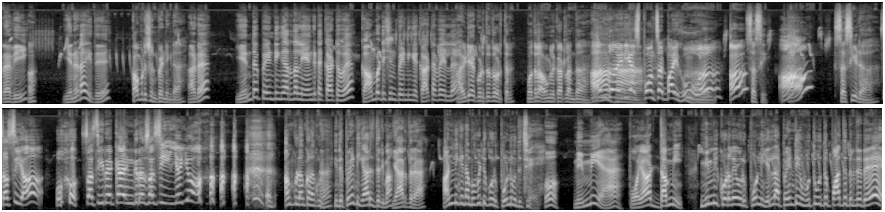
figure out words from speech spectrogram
ரவி? என்னடா இது? காம்படிஷன் பெயிண்டிங்டா அட எந்த பெயிண்டிங்கா இருந்தாலும் என்கிட்ட காட்டுவ? காம்படிஷன் பெயிண்டிங்க காட்டவே இல்ல. ஐடியா கொடுத்தது ஒருத்தர். முதல்ல அவங்களுக்கு காட்டலாம் தான். அந்த. ஐடியா ஸ்பான்சர்ட் பை ஹூ ஆ. சசி. ஆ? சசிடா? சசியா? ஓ சசிரேகாங்கிற சசி. ஐயோ. Uncle uncle? இந்த பெயிண்டிங் யாரு தெரியுமா? யாருதுடா? அன்னைக்கு நம்ம வீட்டுக்கு ஒரு பொண்ணு வந்துச்சே. ஓ நிம்மியா? போயா டம்மி. நிம்மி கூடவே ஒரு பொண்ணு எல்லா பெயிண்டையும் உத்து உத்து பார்த்துட்டு இருந்ததே.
